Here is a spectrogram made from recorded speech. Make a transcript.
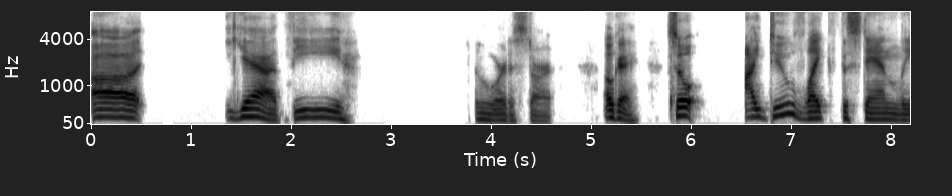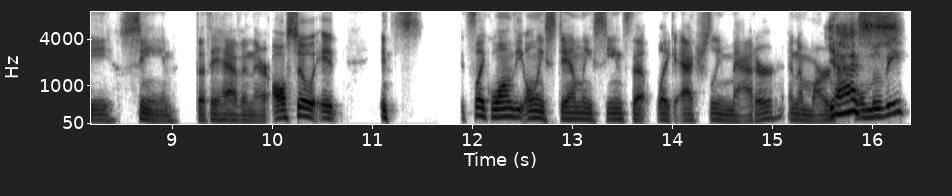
uh yeah, the Ooh, where to start? Okay. So I do like the Stan Lee scene that they have in there. Also, it it's it's like one of the only Stan Lee scenes that like actually matter in a Marvel Yes. movie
